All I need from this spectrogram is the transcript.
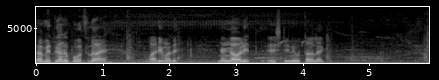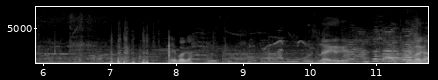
तर मित्रांनो पोहोचलो आहे वाडीमध्ये. गंगावाडीत. एस टीने उतरलं आहे हे बघा. पोचलो आहे घरी हे बघा.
